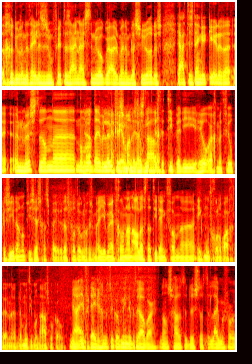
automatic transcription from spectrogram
gedurende het hele seizoen fit te zijn. Hij is er nu ook weer uit met een blessure. Dus ja, het is denk ik eerder eh, een must dan, uh, dan dat het even leuk is. Veerman is ook niet echt het type die heel erg met veel plezier dan op die 6 gaat spelen. Dat speelt ook nog eens mee. Je merkt gewoon aan alles dat hij denkt van uh, ik moet gewoon op 8 en uh, er moet iemand naast me komen. Ja, en verdedigen natuurlijk ook minder betrouwbaar dan Schouten. Dus dat lijkt me voor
